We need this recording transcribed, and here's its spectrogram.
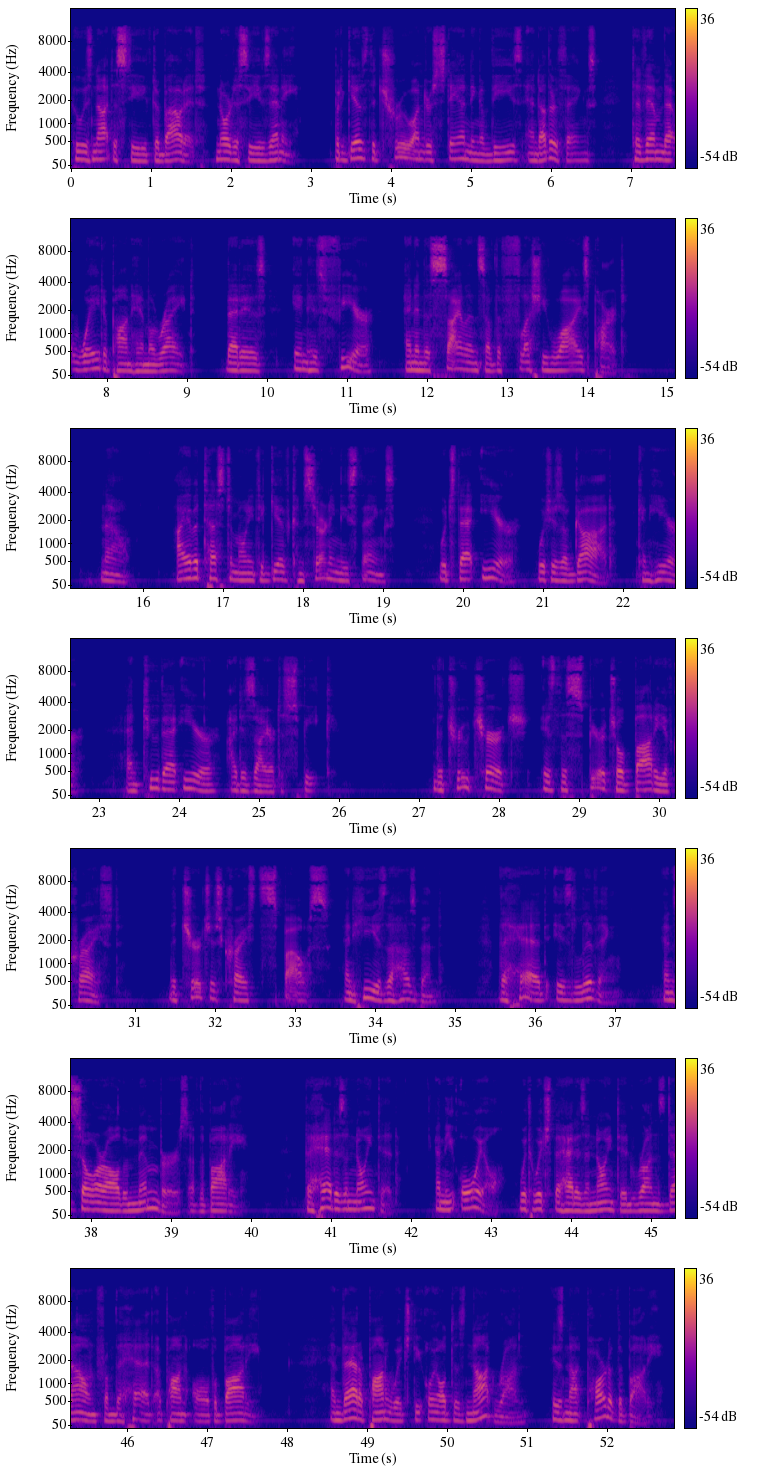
who is not deceived about it, nor deceives any, but gives the true understanding of these and other things to them that wait upon him aright, that is, in his fear and in the silence of the fleshy wise part. Now, I have a testimony to give concerning these things, which that ear, which is of God, can hear, and to that ear I desire to speak. The true church is the spiritual body of Christ. The church is Christ's spouse, and he is the husband. The head is living, and so are all the members of the body. The head is anointed, and the oil with which the head is anointed runs down from the head upon all the body. And that upon which the oil does not run is not part of the body.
